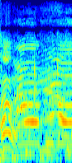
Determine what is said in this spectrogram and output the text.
Oh.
